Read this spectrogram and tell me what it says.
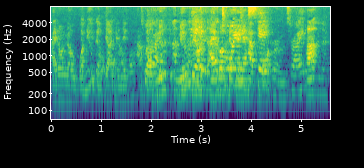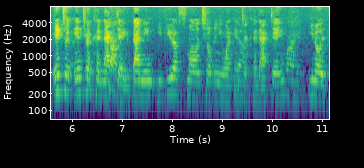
I don't know what can be done in the, well, new, new builds, I hope they're gonna have more. Staterooms, right? Huh? Inter, interconnecting, I mean, if you have smaller children, you want interconnecting. Right, You know, it's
